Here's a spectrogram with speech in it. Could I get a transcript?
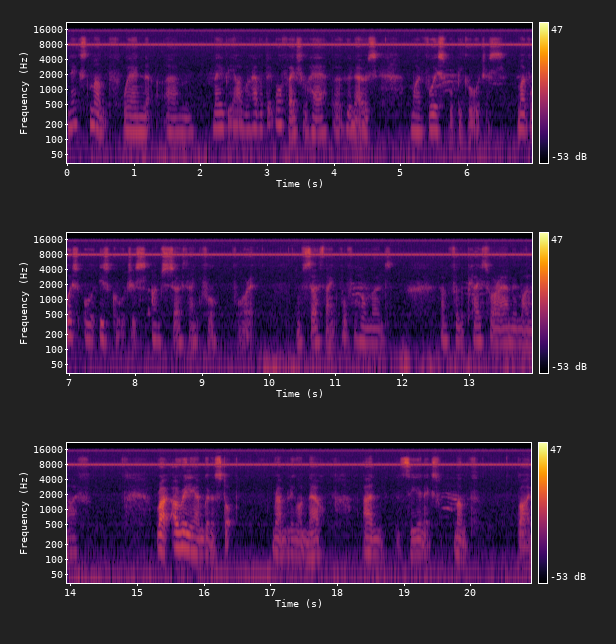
next month when um, maybe I will have a bit more facial hair, but who knows? My voice will be gorgeous. My voice is gorgeous. I'm so thankful for it. I'm so thankful for hormones and for the place where I am in my life. Right, I really am going to stop rambling on now and see you next month. Bye.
